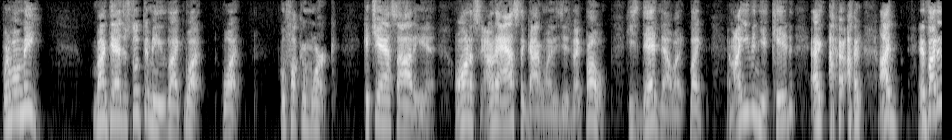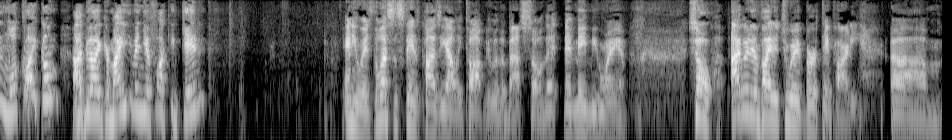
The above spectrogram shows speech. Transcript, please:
What about me? My dad just looked at me like, what? What? Go fucking work. Get your ass out of here. Honestly, I'm gonna ask the guy one of these days, like, bro, he's dead now, but like, am I even your kid? I, I, I, I if I didn't look like him, I'd be like, am I even your fucking kid? Anyways, the lesson Stans Pazziali taught me were the best, so that, that made me who I am. So I've been invited to a birthday party. Um,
